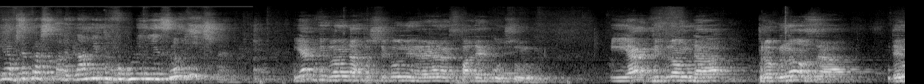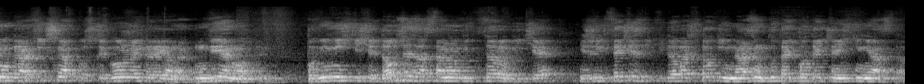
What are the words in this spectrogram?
ja przepraszam, ale dla mnie to w ogóle nie jest logiczne. jak wygląda w poszczególnych rejonach spadek uczniów i jak wygląda prognoza demograficzna w poszczególnych rejonach. Mówiłem o tym. Powinniście się dobrze zastanowić, co robicie, jeżeli chcecie zlikwidować to gimnazjum tutaj po tej części miasta.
